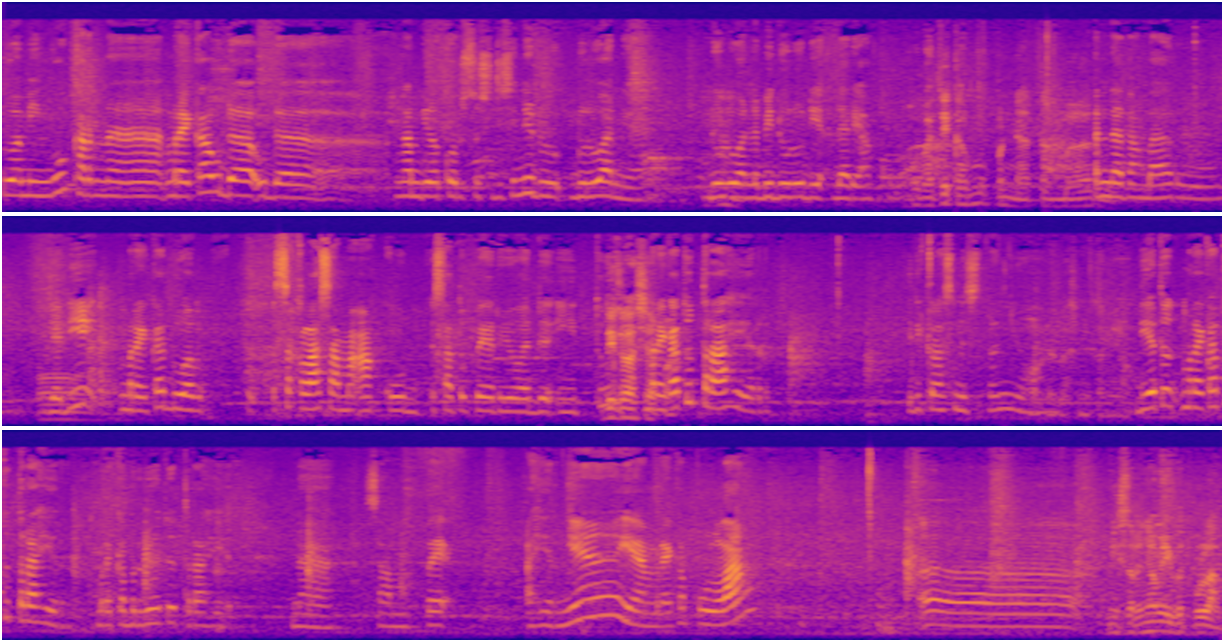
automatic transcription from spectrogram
Dua minggu karena mereka udah udah ngambil kursus di sini dulu- duluan ya. Duluan lebih dulu di- dari aku. Oh, berarti kamu pendatang baru. pendatang baru. Oh. jadi mereka dua sekelas sama aku satu periode itu mereka tuh terakhir. Jadi kelas Mister Nyo. Oh, kelas dia tuh mereka tuh terakhir. Mereka berdua tuh terakhir. Nah sampai akhirnya ya mereka pulang eh Mister Nyom ikut pulang.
